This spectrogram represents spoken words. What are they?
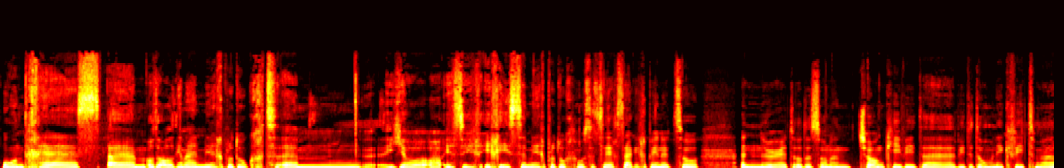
Und Käse, ähm, oder allgemein Milchprodukt, ähm, ja, also ich, ich esse Milchprodukte. Ich muss jetzt ehrlich sagen, ich bin nicht so ein Nerd oder so ein Junkie wie der, wie der Dominik Wittmer.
